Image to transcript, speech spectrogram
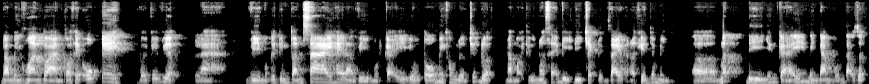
và mình hoàn toàn có thể ok với cái việc là vì một cái tính toán sai hay là vì một cái yếu tố mình không lường trước được mà mọi thứ nó sẽ bị đi chệch đường dây và nó khiến cho mình uh, mất đi những cái mình đang muốn tạo dựng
